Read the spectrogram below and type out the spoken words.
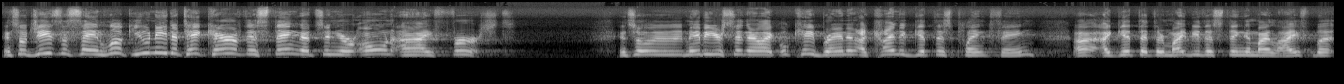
And so Jesus is saying, look, you need to take care of this thing that's in your own eye first. And so maybe you're sitting there like, okay, Brandon, I kind of get this plank thing. Uh, I get that there might be this thing in my life, but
